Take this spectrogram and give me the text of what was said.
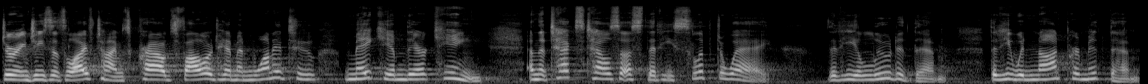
During Jesus' lifetimes, crowds followed him and wanted to make him their king. And the text tells us that he slipped away, that he eluded them, that he would not permit them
